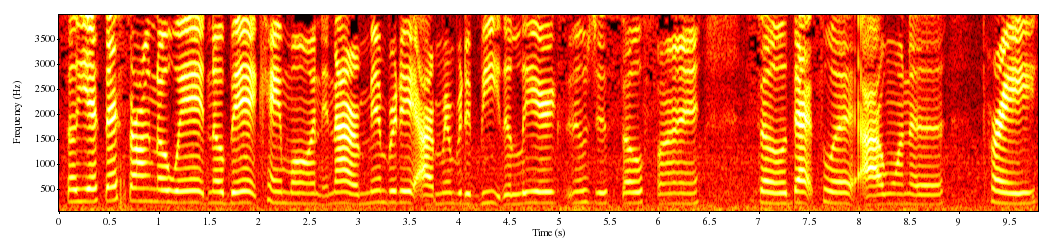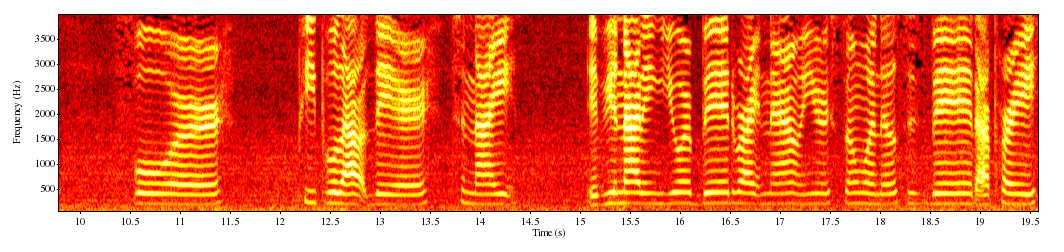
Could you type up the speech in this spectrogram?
So yes, that song No Wed, No Bed came on and I remembered it. I remember the beat, the lyrics, and it was just so fun so that's what I want to pray for people out there tonight. If you're not in your bed right now and you're in someone else's bed, I pray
